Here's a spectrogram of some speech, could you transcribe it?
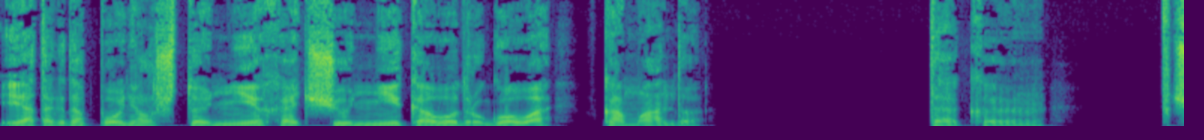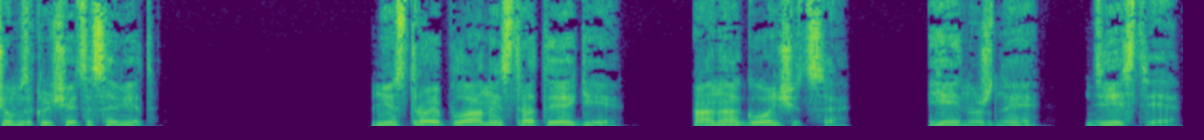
Я тогда понял, что не хочу никого другого в команду. Так, э, в чем заключается совет? Не строй планы и стратегии. Она гонщица. Ей нужны действия.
